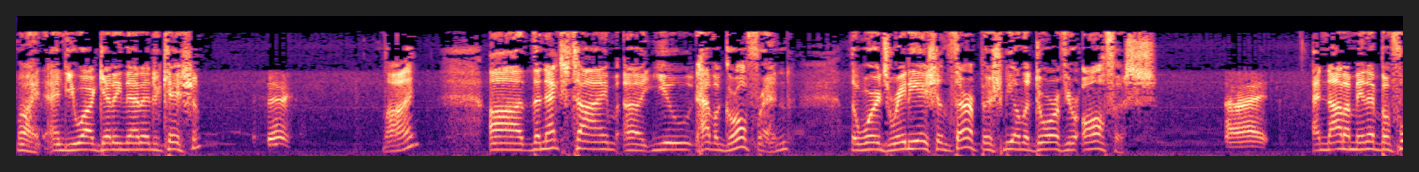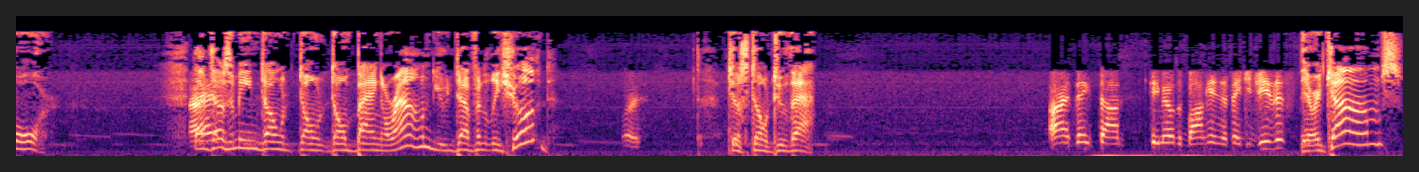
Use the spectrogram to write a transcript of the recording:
Right. And you are getting that education? Yes, sir. All right. Uh, the next time uh, you have a girlfriend, the words radiation therapist should be on the door of your office All right. and not a minute before. All that right. doesn't mean don't don't don't bang around. You definitely should. Of course. Just don't do that. All right, thanks, Tom. Take me over the bonking and thank you, Jesus. There it comes.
